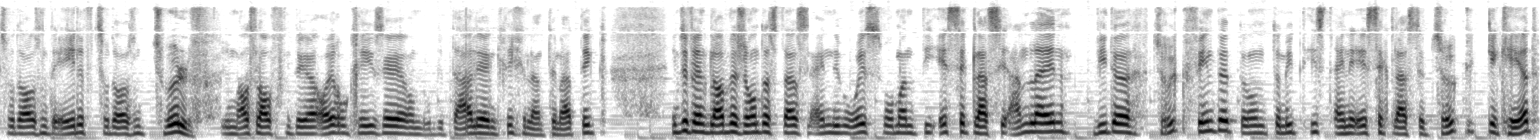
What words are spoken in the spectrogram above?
2011, 2012 im Auslaufen der Eurokrise und, Italien-Griechenland-Thematik Insofern glauben wir schon, dass das ein Niveau ist, wo man die Asset-Klasse Anleihen wieder zurückfindet und damit ist eine Asset-Klasse zurückgekehrt.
